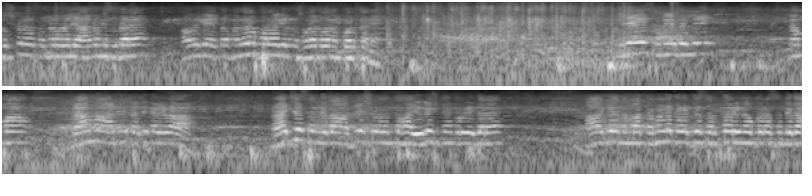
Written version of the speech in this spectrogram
ಮುಷ್ಕರದ ಸಂದರ್ಭದಲ್ಲಿ ಆಗಮಿಸಿದ್ದಾರೆ. ಅವರಿಗೆ ತಮ್ಮೆಲ್ಲರ ಪರವಾಗಿ ಒಂದು ಸ್ವಾಗತವನ್ನು ಕೋರ್ತೇನೆ. ಇದೇ ಸಮಯದಲ್ಲಿ ನಮ್ಮ ಗ್ರಾಮ ಆಡಳಿತ ಅಧಿಕಾರಿಗಳ ರಾಜ್ಯ ಸಂಘದ ಅಧ್ಯಕ್ಷರಾದಂತಹ ಯೋಗೇಶ್ ನಾಯ್ಕರು ಇದ್ದಾರೆ. ಹಾಗೆ ನಮ್ಮ ಕರ್ನಾಟಕ ರಾಜ್ಯ ಸರ್ಕಾರಿ ನೌಕರರ ಸಂಘದ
